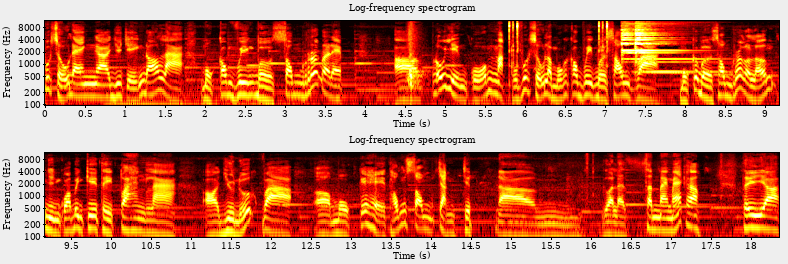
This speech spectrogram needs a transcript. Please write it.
Phước Sửu đang uh, di chuyển đó là một công viên bờ sông rất là đẹp. À, Đối diện của mặt của Phước Sửu là một cái công viên bờ sông và một cái bờ sông rất là lớn. Nhìn qua bên kia thì toàn là à, dừa nước và à, một cái hệ thống sông chằng chịt à, gọi là xanh mang mát ha. Thì à,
